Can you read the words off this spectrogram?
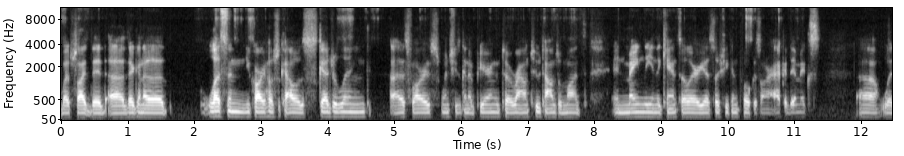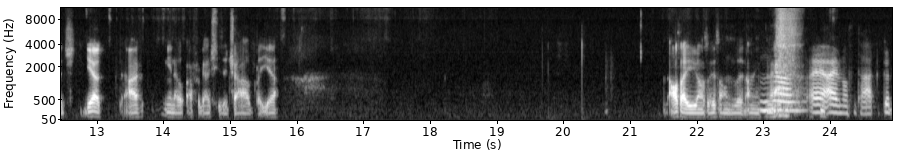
website that uh, they're gonna lessen Yukari Hoshikawa's scheduling uh, as far as when she's gonna appear to around two times a month, and mainly in the Kanto area, so she can focus on her academics. Uh, which, yeah, I you know I forgot she's a child, but yeah. I thought you were gonna say something, but I mean, No, I, I have nothing to add. Good,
